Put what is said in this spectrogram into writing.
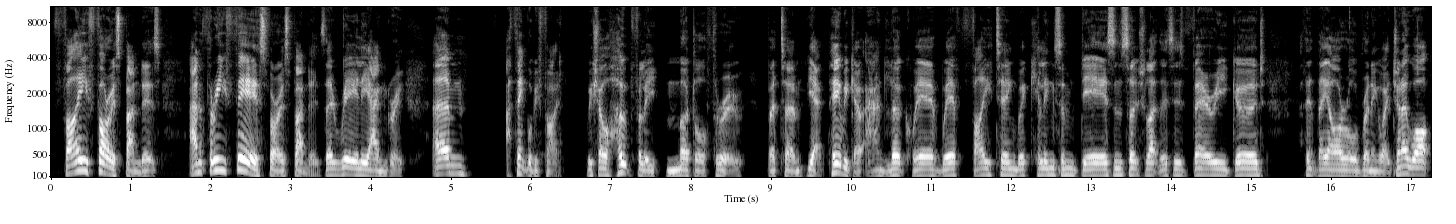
Five forest bandits and three fierce forest bandits. They're really angry. Um, I think we'll be fine. We shall hopefully muddle through. But um, yeah, here we go. And look, we're we're fighting. We're killing some deers and such like. This is very good. I think they are all running away. Do you know what?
